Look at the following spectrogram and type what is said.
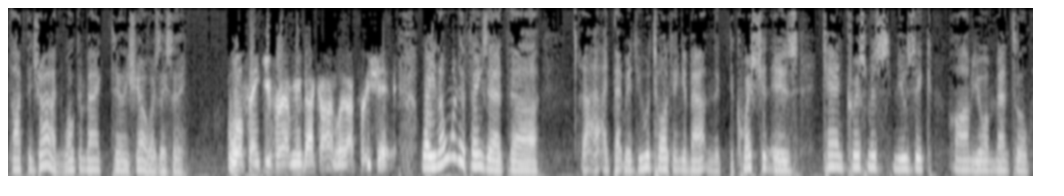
Dr. John, welcome back to the show, as they say. Well, thank you for having me back on, Lou. I appreciate it. Well, you know, one of the things that uh, I, that you were talking about, and the, the question is, can Christmas music harm your mental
